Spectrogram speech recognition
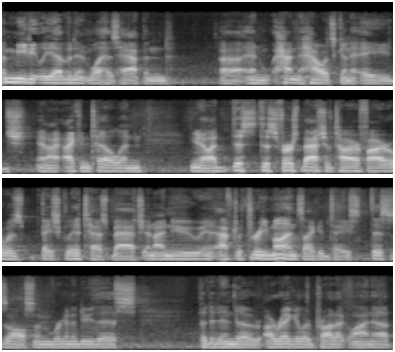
immediately evident what has happened uh, and, how it's going to age. And I, I, can tell. And you know, I, this this first batch of Tire Fire was basically a test batch, and I knew after three months I could taste this is awesome. We're going to do this. Put it into our regular product lineup.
